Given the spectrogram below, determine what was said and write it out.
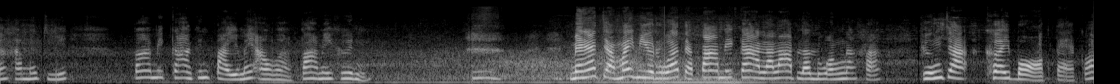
นะคะ เมื่อกี้ ป้าไม่กล้าขึ้นไปไม่เอาอะ ป้าไม่ขึ้น แม้จะไม่มีรั้วแต่ป้าไม่กล้าละลาบละล้วงนะคะ ถึงจะเคยบอกแต่ก็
